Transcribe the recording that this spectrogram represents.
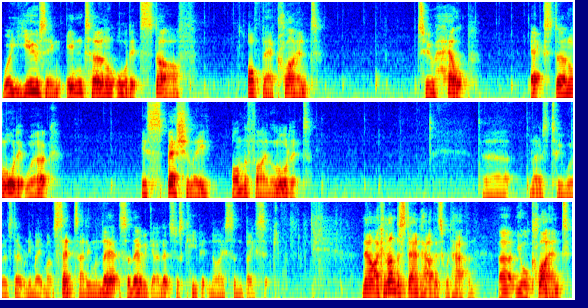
were using internal audit staff of their client to help external audit work, especially on the final audit. Uh, those two words don't really make much sense adding them there, so there we go. Let's just keep it nice and basic. Now, I can understand how this would happen. Uh, your client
